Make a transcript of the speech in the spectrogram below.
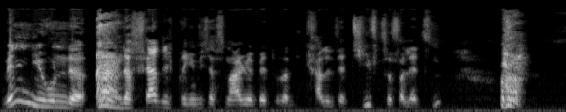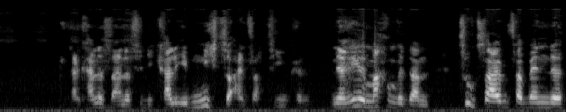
Wenn die Hunde das fertigbringen, sich das Nagelbett oder die Kralle sehr tief zu verletzen, dann kann es sein, dass wir die Kralle eben nicht so einfach ziehen können. In der Regel machen wir dann Zugsalbenverbände,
